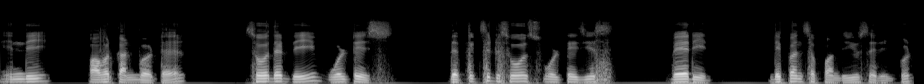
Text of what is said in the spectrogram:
in the power converter so that the voltage the fixed source voltage is varied depends upon the user input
